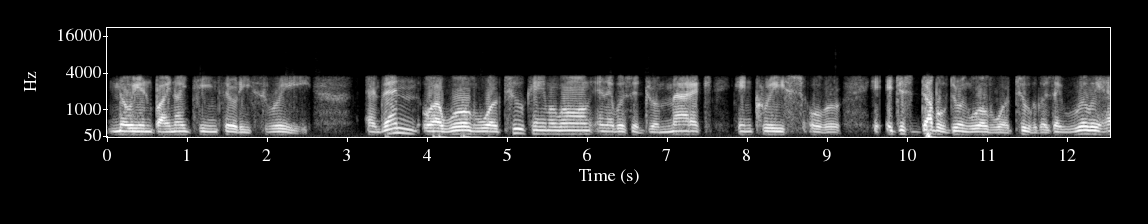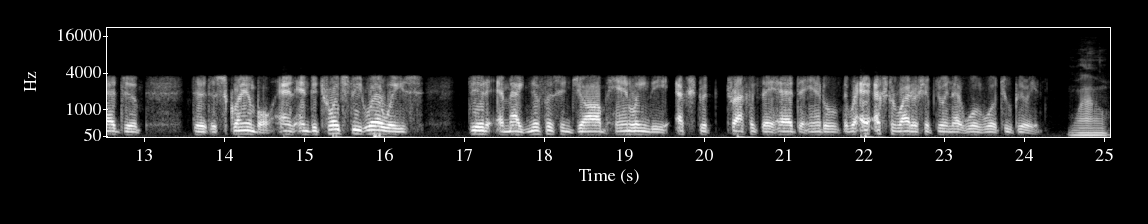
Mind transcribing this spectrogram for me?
million by 1933. And then uh, World War II came along, and there was a dramatic increase over. It, it just doubled during World War II because they really had to to, to scramble. And and Detroit Street Railways did a magnificent job handling the extra traffic they had to handle the extra ridership during that World War II period. Wow.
